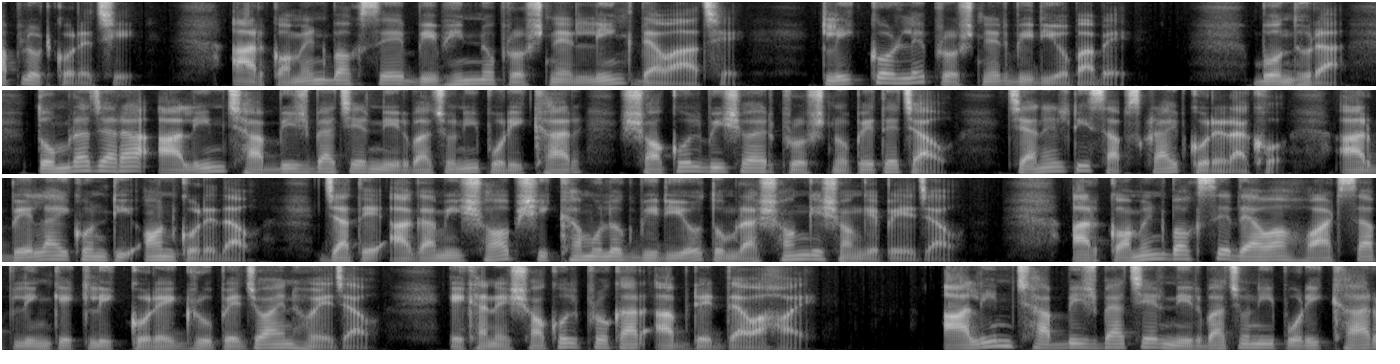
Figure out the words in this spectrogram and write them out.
আপলোড করেছি। আর কমেন্ট বক্সে বিভিন্ন প্রশ্নের লিঙ্ক দেওয়া আছে। ক্লিক করলে প্রশ্নের ভিডিও পাবে। বন্ধুরা, তোমরা যারা আলিম ২৬ ব্যাচের নির্বাচনী পরীক্ষার সকল বিষয়ের প্রশ্ন পেতে চাও, চ্যানেলটি সাবস্ক্রাইব করে রাখো আর বেল আইকনটি অন করে দাও, যাতে আগামী সব শিক্ষামূলক ভিডিও তোমরা সঙ্গে সঙ্গে পেয়ে যাও। আর কমেন্ট বক্সে দেওয়া হোয়াটসঅ্যাপ লিঙ্কে ক্লিক করে গ্রুপে জয়েন হয়ে যাও। এখানে সকল প্রকার আপডেট দেওয়া হয়। আলিম ২৬ ব্যাচের নির্বাচনী পরীক্ষার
